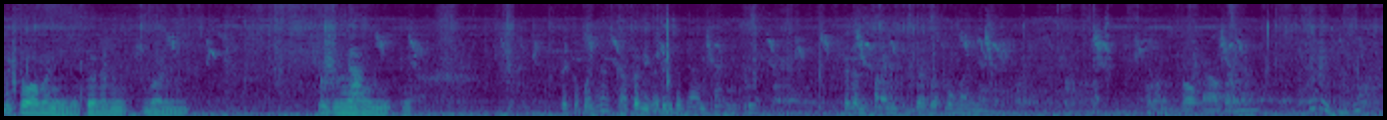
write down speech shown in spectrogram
มันตัวมันนี่นี่ตัวนั้นมันมันมันเป็นยางนี่ตัวไปกับบ่ย่างกับตัวนี้ก็ดึงสัญญาณใช่จะเดินไฟมันแบบรถลงมันเนี่ยโตกาวตัวนั้นบ่ย่างเดี๋ยวไล่สัญญาณไฟเนี่ยก็เขาคือกัน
